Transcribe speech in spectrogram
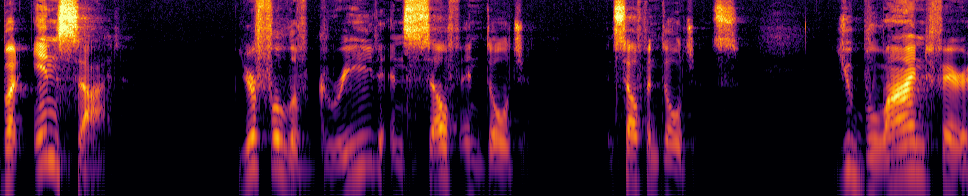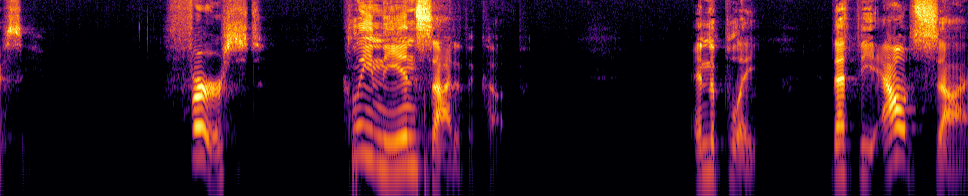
but inside, you're full of greed and self indulgence and self indulgence. You blind Pharisee. First, clean the inside of the cup and the plate, that the outside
